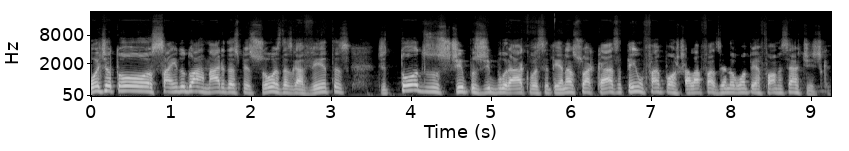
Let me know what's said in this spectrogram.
Hoje eu estou saindo do armário das pessoas, das gavetas, de todos os tipos de buraco que você tem na sua casa. Tem um Fábio Porchat lá fazendo alguma performance artística.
